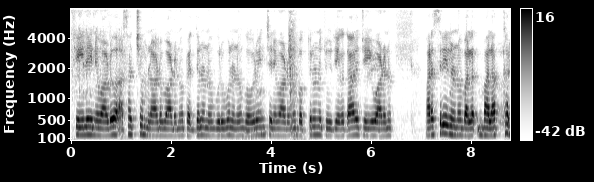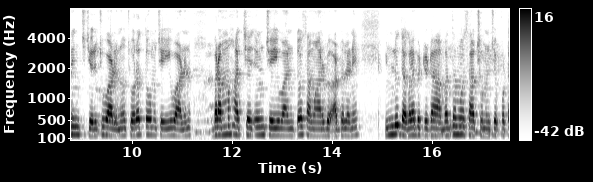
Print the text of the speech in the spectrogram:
చేయలేనివాడు అసత్యములాడు వాడును పెద్దలను గురువులను గౌరవించని వాడును భక్తులను చూసి ఎగతాళి చేయువాడును పరస్త్రీలను బల బలత్కరించి చెరుచువాడును చోరత్వము చేయువాడును బ్రహ్మహత్య చేయువానితో సమానుడు. అటులనే ఇండ్లు తగలబెట్టుట అబద్ధము సాక్ష్యములు చెప్పుట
